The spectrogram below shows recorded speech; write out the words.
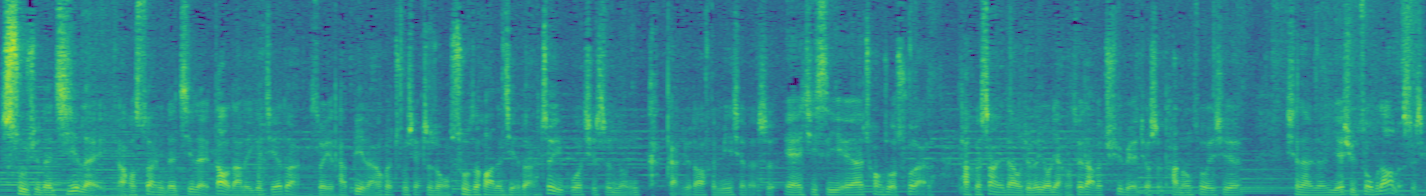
数据的积累，然后算力的积累到达了一个阶段，所以它必然会出现这种数字化的阶段。这一波其实能感觉到很明显的是 AI GC AI 创作出来了，它和上一代我觉得有两个最大的区别，就是它能做一些现代人也许做不到的事情，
